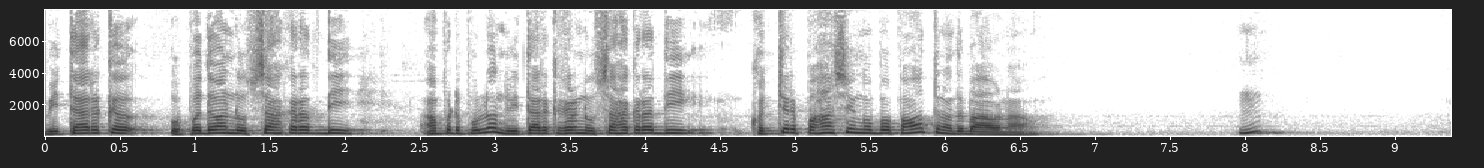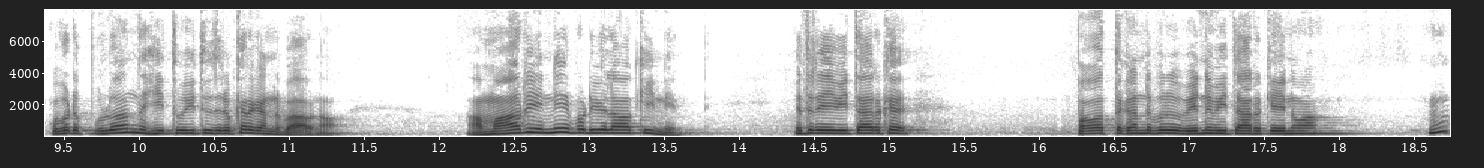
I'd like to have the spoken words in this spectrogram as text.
විතරක උපදවන්න උත්සාහ කරද්දී අපිට පුළුවන් විතරක කරන්න උත්සාහ කරද්දී කොච්චර පහසුවෙන් ඔබ පවත්වනවද භාවනාව? හ්ම්? ඔබට පුළුවන් ද හිතුව හිතුව විතර කරගන්න භාවනාව. අමාරු ඉන්නේ පොඩි වෙලාවක් ඉන්නේ. ඒතර මේ විතරක පවත් ගන්න බර වෙන විතරක එනවා. හ්ම්?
